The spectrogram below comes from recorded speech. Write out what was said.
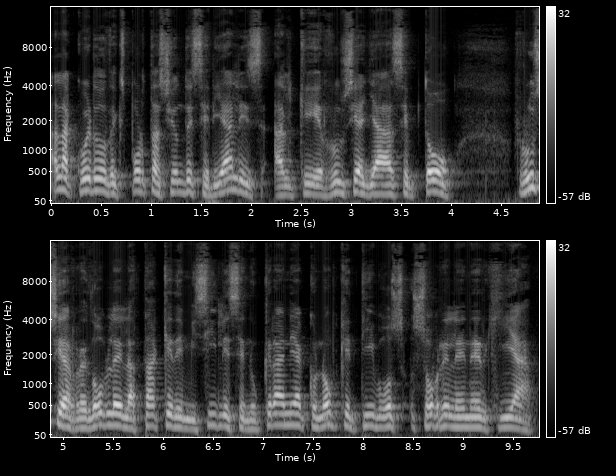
al acuerdo de exportación de cereales al que Rusia ya aceptó. Rusia redobla el ataque de misiles en Ucrania con objetivos sobre la energía.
